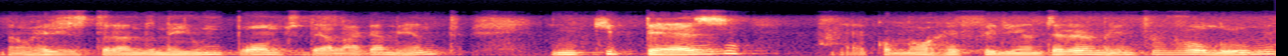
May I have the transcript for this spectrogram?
não registrando nenhum ponto de alagamento, em que pese, né, como eu referi anteriormente, o volume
